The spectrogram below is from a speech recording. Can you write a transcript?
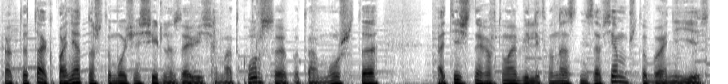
как-то так. Понятно, что мы очень сильно зависим от курса, потому что отечественных автомобилей у нас не совсем, чтобы они есть.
